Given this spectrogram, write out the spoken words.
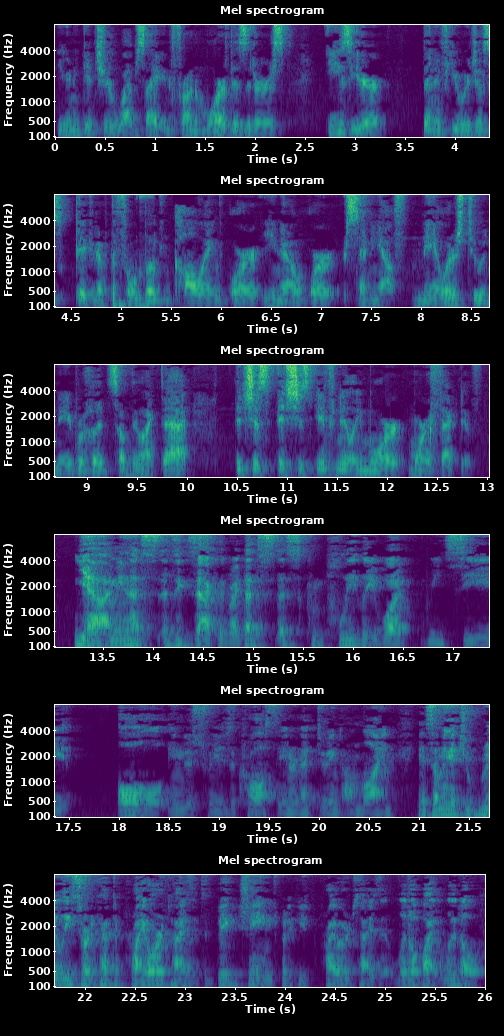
You're going to get your website in front of more visitors easier than if you were just picking up the phone book and calling or, you know, or sending out mailers to a neighborhood, something like that. It's just, it's just infinitely more, more effective. Yeah. I mean, that's, that's exactly right. That's, that's completely what we see all industries across the internet doing online. And it's something that you really sort of have to prioritize. It's a big change, but if you prioritize it little by little,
